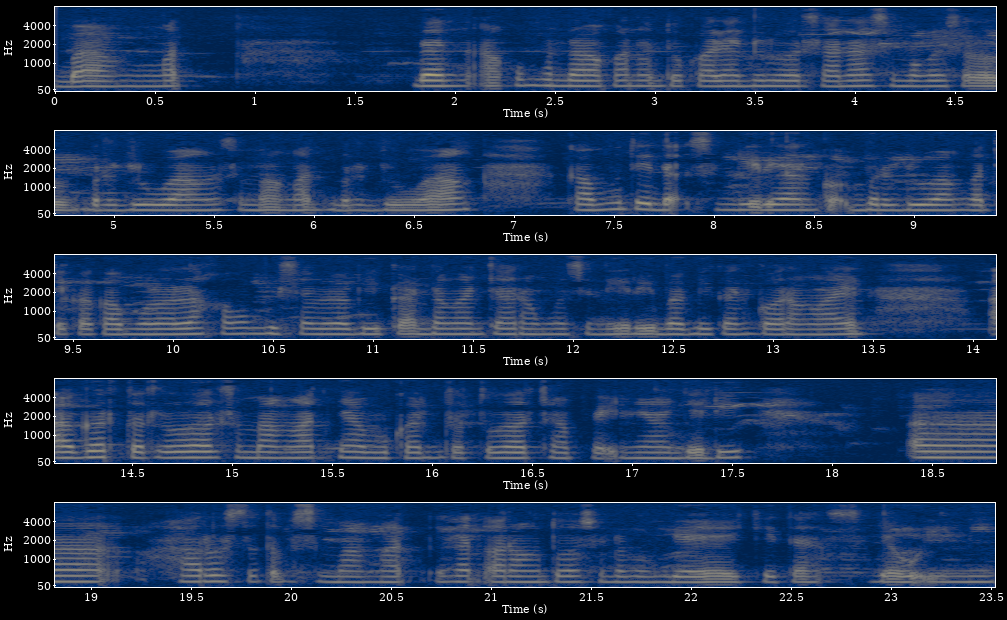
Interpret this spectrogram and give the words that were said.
banget dan aku mendoakan untuk kalian di luar sana semoga selalu berjuang semangat berjuang. Kamu tidak sendirian kok berjuang ketika kamu lelah kamu bisa bagikan dengan caramu sendiri bagikan ke orang lain. Agar tertular semangatnya bukan tertular capeknya. Jadi uh, harus tetap semangat. Ingat orang tua sudah membiayai kita sejauh ini.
